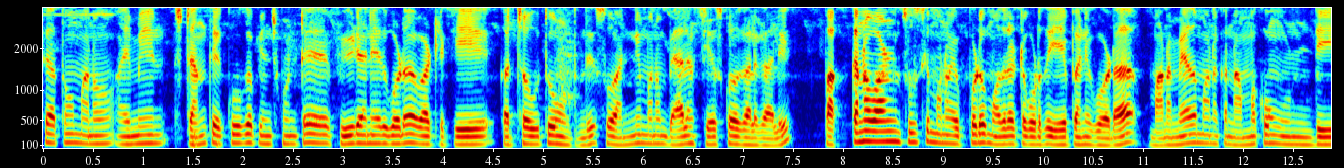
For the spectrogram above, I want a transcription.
శాతం మనం ఐ మీన్ స్ట్రెంత్ ఎక్కువగా పెంచుకుంటే ఫీడ్ అనేది కూడా వాటికి ఖర్చు అవుతూ ఉంటుంది. సో అన్నీ మనం బ్యాలెన్స్ చేసుకోగలగాలి. పక్కన వాళ్ళని చూసి మనం ఎప్పుడూ మొదలెట్టకూడదు ఏ పని కూడా. మన మీద మనకు నమ్మకం ఉండి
